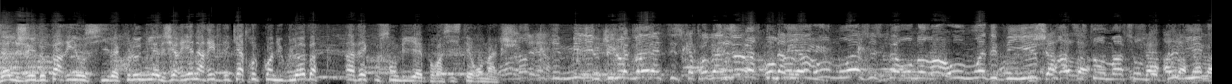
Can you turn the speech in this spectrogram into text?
D'Alger, de Paris aussi, la colonie algérienne arrive des quatre coins du globe avec ou sans billet pour assister au match. des milliers de kilomètres J'espère qu'on aura au moins, j'espère on aura au moins des billets pour assister au match. On vient de Lille,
